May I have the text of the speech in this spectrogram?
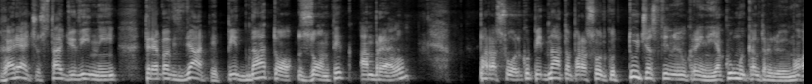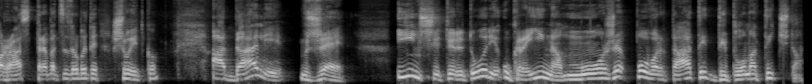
гарячу стадію війни, треба взяти під НАТО зонтик, амбрелу, парасольку, під НАТО парасольку ту частину України, яку ми контролюємо. Раз, треба це зробити швидко. А далі вже інші території Україна може повертати дипломатично.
